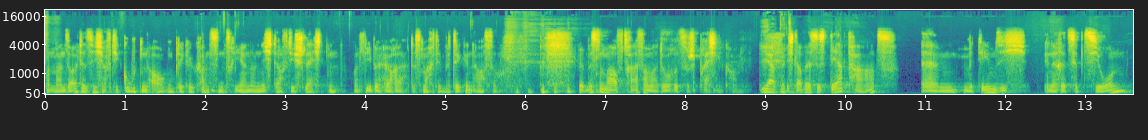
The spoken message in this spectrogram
Und man sollte sich auf die guten Augenblicke konzentrieren und nicht auf die schlechten. Und liebe Hörer, das macht ihr bitte genauso. Wir müssen mal auf Tralfamadore zu sprechen kommen. Ja, bitte. Ich glaube, es ist der Part, ähm, mit dem sich in der Rezeption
